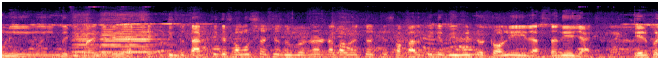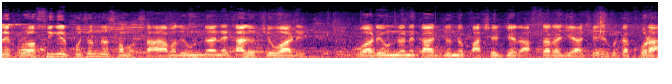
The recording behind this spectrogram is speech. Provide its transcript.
উনি ওই মেডি যাচ্ছে। কিন্তু তার থেকে সমস্যা হচ্ছে, দুর্ঘটনাটা কবলিত হচ্ছে, সকাল থেকে বিভিন্ন ট্রলি এই রাস্তা দিয়ে যায়। এর ফলে ক্রসিংয়ের প্রচণ্ড সমস্যা। আর আমাদের উন্নয়নের কাজ হচ্ছে ওয়ার্ডে। ওয়ার্ডে উন্নয়নের কাজ জন্য পাশের যে রাস্তাটা যে আছে, ওটা খোঁড়া।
